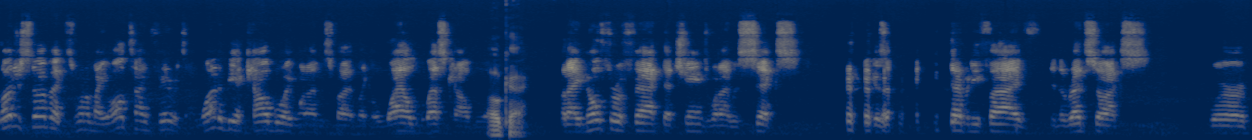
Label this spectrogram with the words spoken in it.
Roger Staubach is one of my all-time favorites. I wanted to be a cowboy when I was five, like a Wild West cowboy. okay? But I know for a fact that changed when I was six, because in '75 and the Red Sox were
